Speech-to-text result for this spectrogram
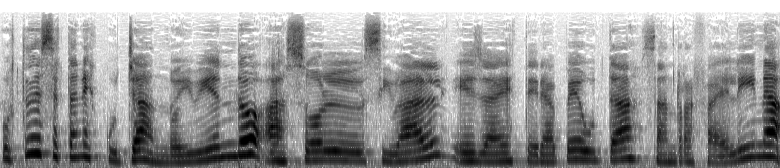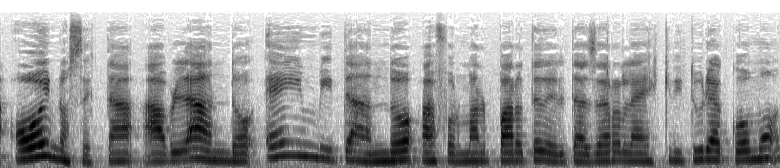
Ustedes están escuchando y viendo a Sol Cibal, ella es terapeuta san rafaelina, hoy nos está hablando e invitando a formar parte del taller La Escritura como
